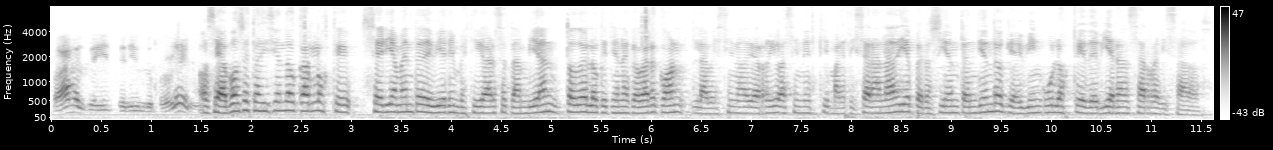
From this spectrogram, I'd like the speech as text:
vas a seguir teniendo problemas. O sea, vos estás diciendo, Carlos, que seriamente debiera investigarse también todo lo que tiene que ver con la vecina de arriba, sin estigmatizar a nadie, pero sí entendiendo que hay vínculos que debieran ser revisados.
